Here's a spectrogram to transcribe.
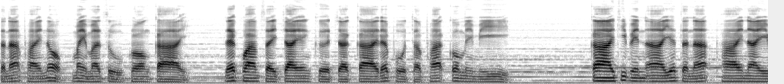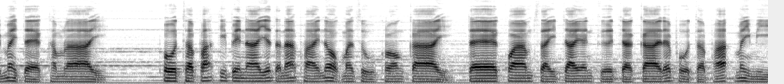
ตนะภายนอกไม่มาสู่ครองกาย และความใส่ใจอันเกิดจากกายและโพธพะก็ไม่มี กายที่เป็นอายตนะภายในไม่แตกทำลาย โพธพะที่เป็นอายตนะภายนอกมาสู่ครองกาย แต่ความใส่ใจอันเกิดจากกายและโพธพะไม่มี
